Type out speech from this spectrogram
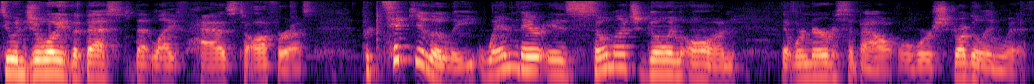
to enjoy the best that life has to offer us, particularly when there is so much going on that we're nervous about or we're struggling with.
